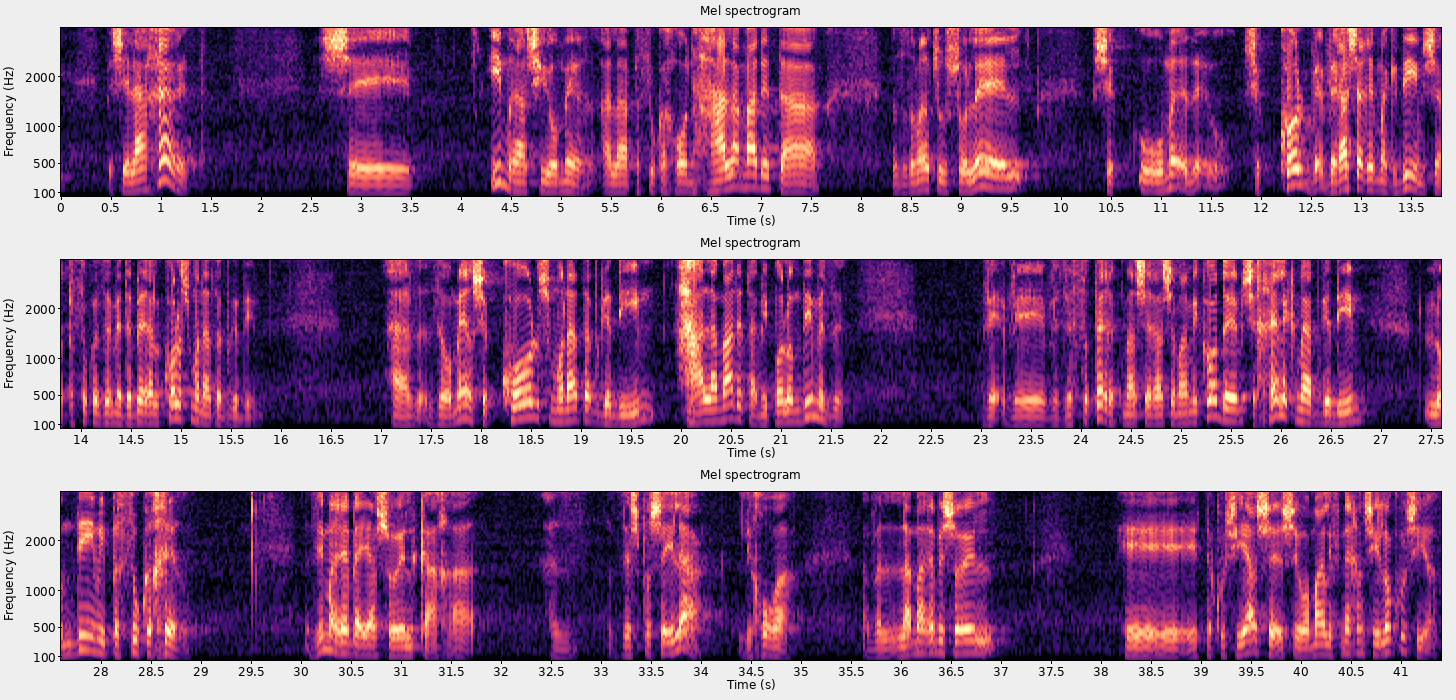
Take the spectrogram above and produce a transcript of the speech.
בשאלה אחרת. שאם רש"י אומר על הפסוק האחרון, הלמדת, אז זאת אומרת שהוא שולל, שהוא אומר, שכל, ורש"י הרי מקדים שהפסוק הזה מדבר על כל שמונת הבגדים. אז זה אומר שכל שמונת הבגדים, הלמדת, מפה לומדים את זה. ו- ו- וזה סותר את מה שרש"י אמר מקודם, שחלק מהבגדים לומדים מפסוק אחר. אז אם הרבי היה שואל ככה, אז, אז יש פה שאלה, לכאורה. אבל למה הרבי שואל אה, את הקושייה ש, שהוא אמר לפני כן שהיא לא קושייה?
